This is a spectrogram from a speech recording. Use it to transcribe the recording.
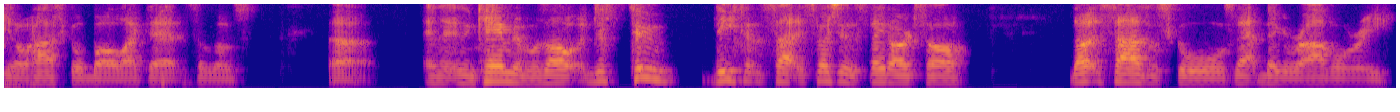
you know high school ball like that. So those, uh, and and Camden was all just two decent size, especially the state of Arkansas, that size of schools, that big rivalry.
